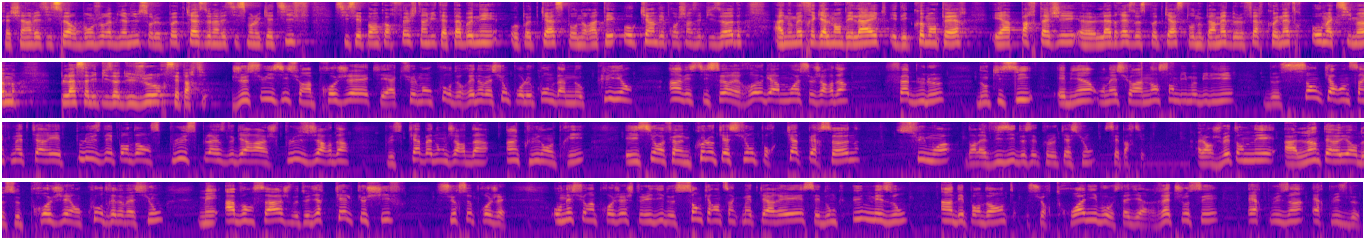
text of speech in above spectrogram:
Très cher investisseur, bonjour et bienvenue sur le podcast de l'investissement locatif. Si c'est pas encore fait, je t'invite à t'abonner au podcast pour ne rater aucun des prochains épisodes, à nous mettre également des likes et des commentaires et à partager euh, l'adresse de ce podcast pour nous permettre de le faire connaître au maximum. Place à l'épisode du jour, c'est parti. Je suis ici sur un projet qui est actuellement en cours de rénovation pour le compte d'un de nos clients investisseurs et regarde-moi ce jardin fabuleux. Donc ici, eh bien, on est sur un ensemble immobilier de 145 mètres carrés, plus dépendance, plus place de garage, plus jardin, plus cabanon de jardin inclus dans le prix. Et ici, on va faire une colocation pour 4 personnes. Suis-moi dans la visite de cette colocation. C'est parti. Alors, je vais t'emmener à l'intérieur de ce projet en cours de rénovation. Mais avant ça, je veux te dire quelques chiffres sur ce projet. On est sur un projet, je te l'ai dit, de 145 mètres carrés. C'est donc une maison indépendante sur trois niveaux, c'est-à-dire rez-de-chaussée, R plus 1, R plus 2.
